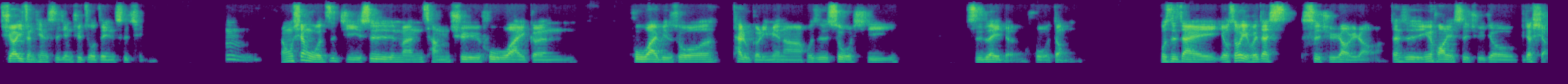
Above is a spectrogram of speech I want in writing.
需要一整天的时间去做这件事情。嗯，然后像我自己是蛮常去户外跟户外，比如说泰鲁阁里面啊，或是溯溪之类的活动，或是在有时候也会在市市区绕一绕啊。但是因为花莲市区就比较小，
